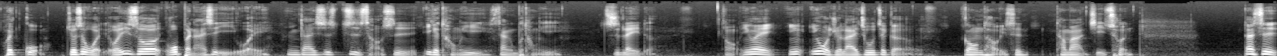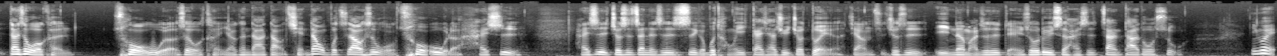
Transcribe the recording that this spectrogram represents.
会过，就是我我一说，我本来是以为应该是至少是一个同意，三个不同意之类的。哦，因为因因为我觉得莱猪这个公投也是他妈的鸡肋，但是但是我可能错误了，所以我可能要跟大家道歉。但我不知道是我错误了，还是还是就是真的是是一个不同意盖下去就对了，这样子就是赢了嘛，就是等于说绿色还是占大多数。因为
